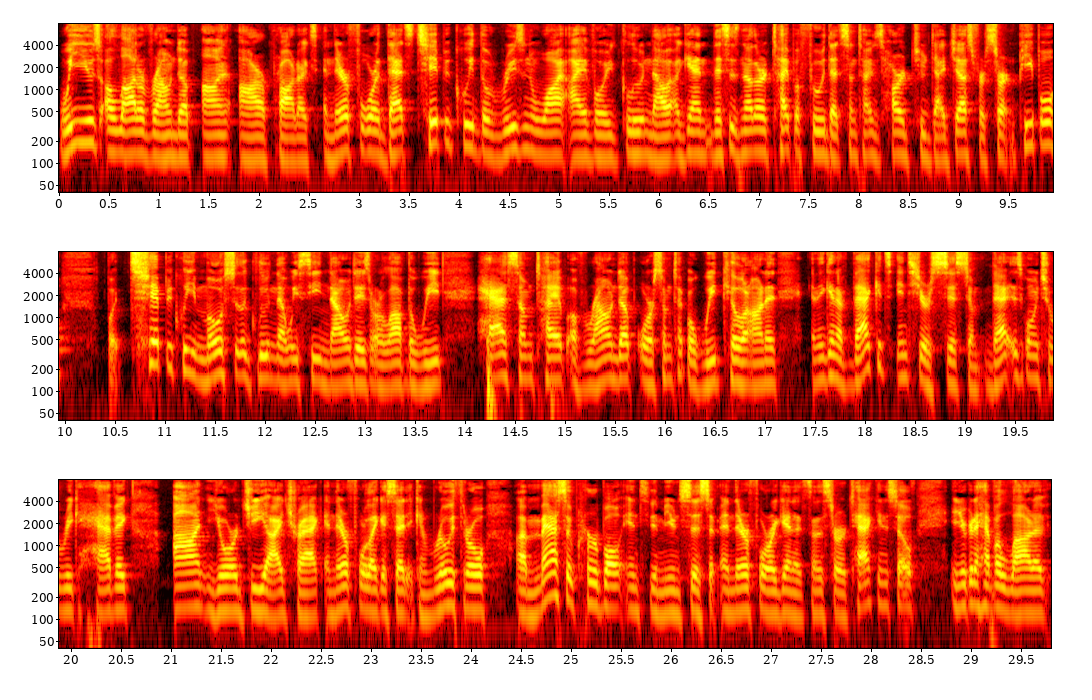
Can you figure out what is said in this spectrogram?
we use a lot of Roundup on our products, and therefore that's typically the reason why I avoid gluten. Now, again, this is another type of food that sometimes is hard to digest for certain people, but typically most of the gluten that we see nowadays or a lot of the wheat has some type of roundup or some type of weed killer on it and again if that gets into your system that is going to wreak havoc on your GI tract. And therefore, like I said, it can really throw a massive curveball into the immune system. And therefore, again, it's going to start attacking itself, and you're going to have a lot of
